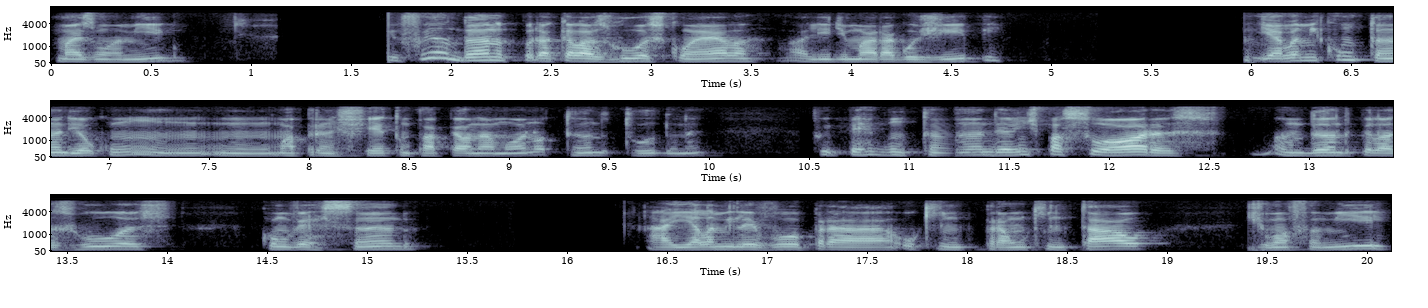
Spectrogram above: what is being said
mais um amigo, e fui andando por aquelas ruas com ela, ali de Maragogipe, e ela me contando, e eu com um, uma prancheta, um papel na mão, anotando tudo, né? Fui perguntando, e a gente passou horas andando pelas ruas, conversando. Aí ela me levou para um quintal de uma família,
